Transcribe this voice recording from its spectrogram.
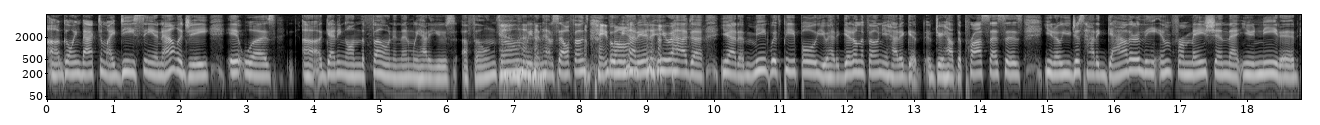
uh, going back to my DC analogy, it was uh, getting on the phone, and then we had to use a phone. Phone. we didn't have cell phones, but we had to, you had to you had to meet with people. You had to get on the phone. You had to get. Do you have the processes? You know, you just had to gather the information that you needed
